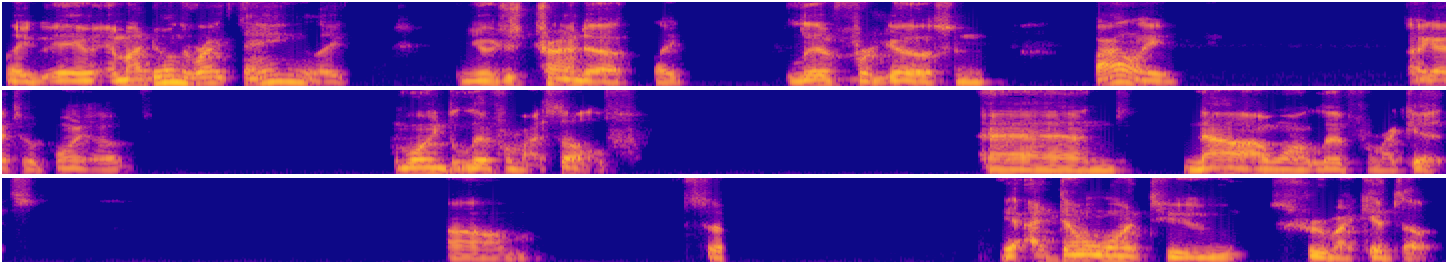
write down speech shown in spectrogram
Like, am I doing the right thing? Like, you know, just trying to like live for ghosts. And finally, I got to a point of wanting to live for myself. And now I want to live for my kids. Um, so yeah, I don't want to screw my kids up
